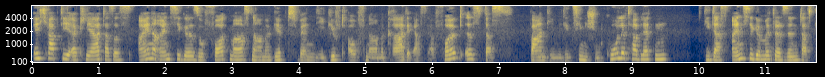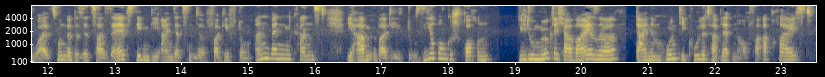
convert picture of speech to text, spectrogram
Ich habe dir erklärt, dass es eine einzige Sofortmaßnahme gibt, wenn die Giftaufnahme gerade erst erfolgt ist. Das waren die medizinischen Kohletabletten die das einzige Mittel sind, das du als Hundebesitzer selbst gegen die einsetzende Vergiftung anwenden kannst. Wir haben über die Dosierung gesprochen, wie du möglicherweise deinem Hund die Kohletabletten auch verabreichst.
